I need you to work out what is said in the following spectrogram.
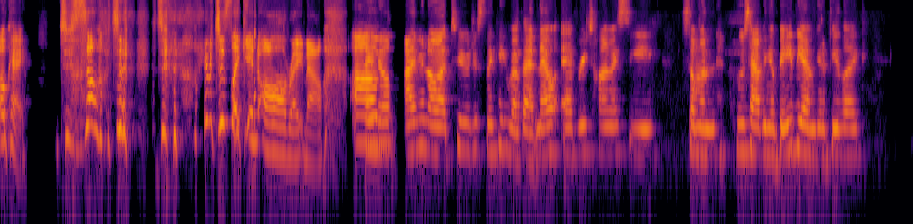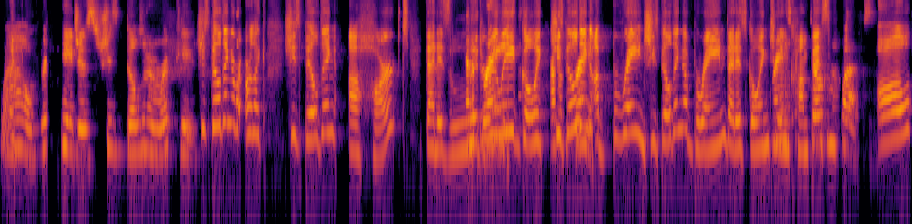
Okay. To some, to, to, I'm just like in awe right now. Um, I know. Um, I'm in awe too, just thinking about that. Now, every time I see someone who's having a baby, I'm going to be like, wow, rib cages. She's building a rib cage. She's building a, or like she's building a heart that is literally going. she's building brain. a brain. She's building a brain that is going to Brain's encompass all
